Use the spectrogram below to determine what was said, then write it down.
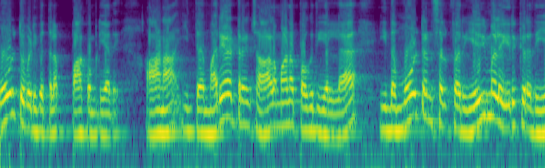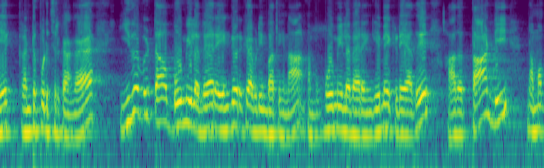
மோல்ட் வடிவத்தில் பார்க்க முடியாது. ஆனால் இந்த மரியா ட்ரென்ச் ஆழமான பகுதிகளில் இந்த மோல்டன் சல்ஃபர் எரிமலை இருக்கிறதையே கண்டுபிடிச்சிருக்காங்க. இதை விட்டால் பூமியில் வேற எங்கே இருக்குது அப்படின்னு பார்த்தீங்கன்னா நம்ம பூமியில் வேற எங்கேயுமே கிடையாது. அதை தாண்டி நம்ம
